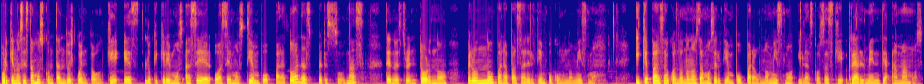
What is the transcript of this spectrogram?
porque nos estamos contando el cuento, que es lo que queremos hacer o hacemos tiempo para todas las personas de nuestro entorno, pero no para pasar el tiempo con uno mismo. ¿Y qué pasa cuando no nos damos el tiempo para uno mismo y las cosas que realmente amamos?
